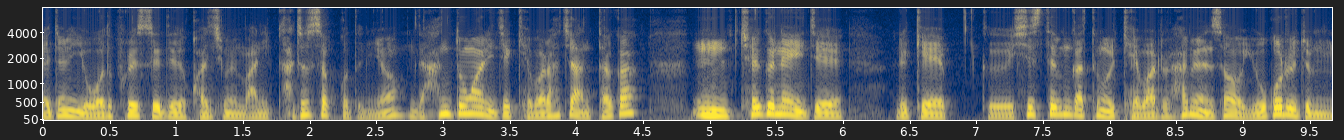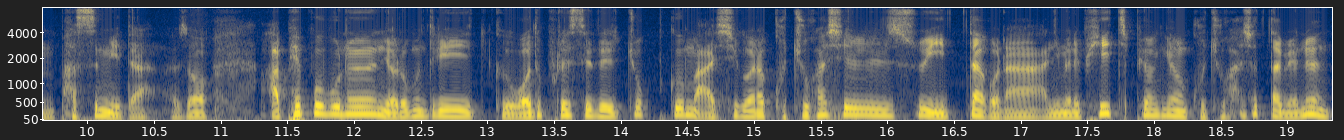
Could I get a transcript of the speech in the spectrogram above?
예전에 이 워드프레스에 대해서 관심을 많이 가졌었거든요. 근데 한동안 이제 개발하지 않다가 음, 최근에 이제 이렇게 그 시스템 같은 걸 개발을 하면서 요거를 좀 봤습니다. 그래서 앞에 부분은 여러분들이 그 워드프레스에 조금 아시거나 구축하실 수 있다거나 아니면 PHP 환경을 구축하셨다면은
